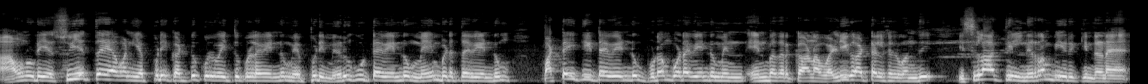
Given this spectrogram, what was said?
அவனுடைய சுயத்தை அவன் எப்படி கட்டுக்குள் வைத்துக் கொள்ள வேண்டும் எப்படி மெருகூட்ட வேண்டும் மேம்படுத்த வேண்டும் பட்டை தீட்ட வேண்டும் புடம்போட வேண்டும் என்- என்பதற்கான வழிகாட்டல்கள் வந்து இஸ்லாத்தில் நிரம்பி இருக்கின்றன.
